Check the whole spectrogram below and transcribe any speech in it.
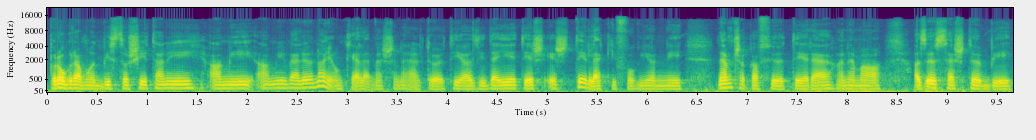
programot biztosítani, ami, amivel ő nagyon kellemesen eltölti az idejét, és, és tényleg ki fog jönni nem csak a főtére, hanem a, az összes többi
